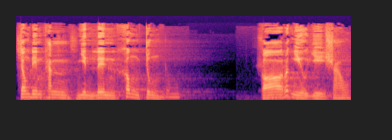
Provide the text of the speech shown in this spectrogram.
Trong đêm thanh nhìn lên không trung, Có rất nhiều gì sao.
